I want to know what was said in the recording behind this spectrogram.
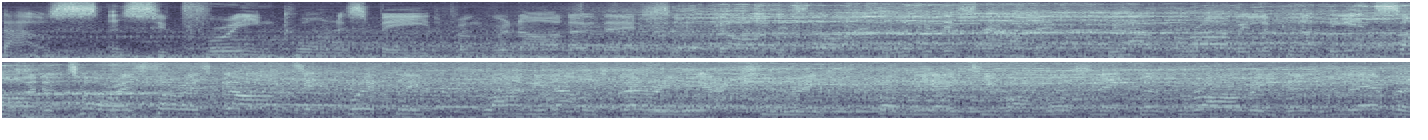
That was a supreme corner speed from Granado there to sort of guard this line. But look at this now then. We have Ferrari looking up the inside of Torres. Torres guards it quickly. Blimey, that was very reactionary from the 81, wasn't it? But Ferrari, the 11,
